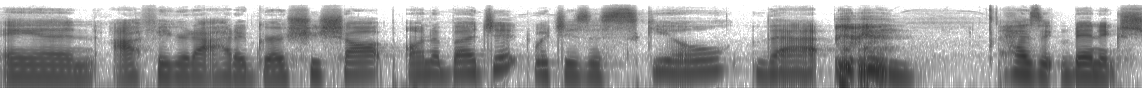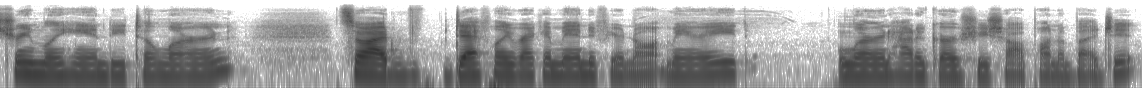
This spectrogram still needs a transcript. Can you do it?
and I figured out how to grocery shop on a budget, which is a skill that has been extremely handy to learn. So I'd definitely recommend if you're not married, learn how to grocery shop on a budget.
